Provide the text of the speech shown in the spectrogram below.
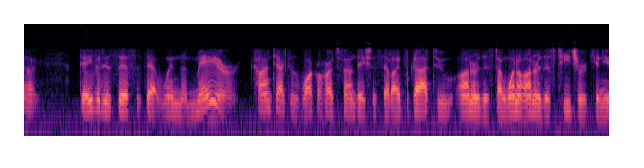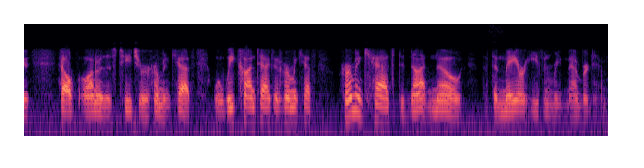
uh, David, is this: is that when the mayor contacted the Walk of Hearts Foundation said, I've got to honor this. I want to honor this teacher. Can you help honor this teacher, Herman Katz? When we contacted Herman Katz, Herman Katz did not know that the mayor even remembered him.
